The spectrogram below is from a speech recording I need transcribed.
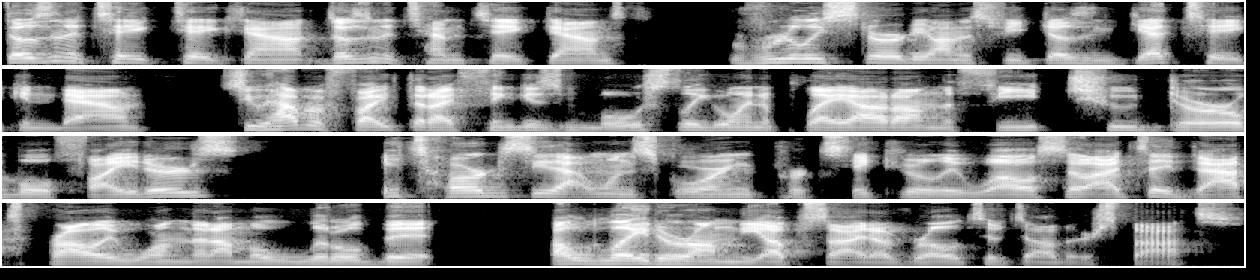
Doesn't take takedown, doesn't attempt takedowns, really sturdy on his feet, doesn't get taken down. So you have a fight that I think is mostly going to play out on the feet, two durable fighters. It's hard to see that one scoring particularly well. So I'd say that's probably one that I'm a little bit a lighter on the upside of relative to other spots.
